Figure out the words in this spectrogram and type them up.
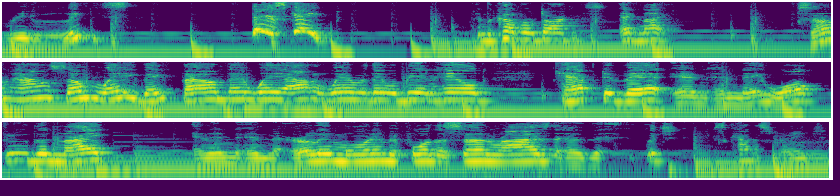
released. They escaped in the cover of darkness at night. Somehow, some way, they found their way out of wherever they were being held captive at, and, and they walked through the night. And in, in the early morning before the sunrise, uh, which is kind of strange,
